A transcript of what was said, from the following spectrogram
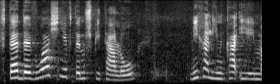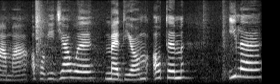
Wtedy właśnie w tym szpitalu Michalinka i jej mama opowiedziały mediom o tym, ile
